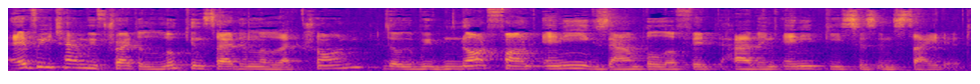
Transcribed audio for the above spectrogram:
Every time we've tried to look inside an electron, though we've not found any example of it having any pieces inside it.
